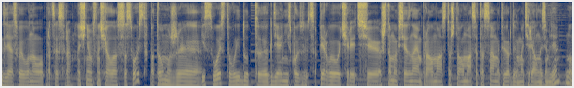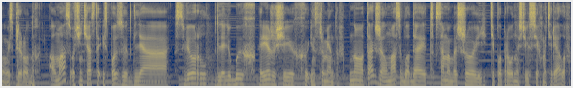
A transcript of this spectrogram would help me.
для своего нового процессора. Начнем сначала со свойств, потом уже из свойств выйдут, э, где они используются. В первую очередь, что мы все знаем про алмаз, то что алмаз это самый твердый материал на Земле, ну, из природных. Алмаз очень часто используют для сверл, для любых режущих инструментов. Но также алмаз обладает самой большой теплопроводностью из всех материалов.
